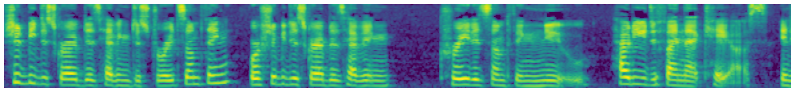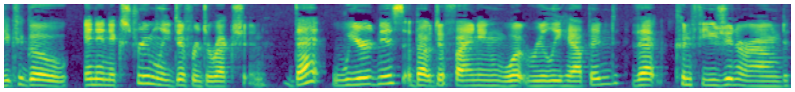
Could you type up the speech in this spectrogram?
should be described as having destroyed something or should be described as having created something new. How do you define that chaos? And it could go in an extremely different direction. That weirdness about defining what really happened, that confusion around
